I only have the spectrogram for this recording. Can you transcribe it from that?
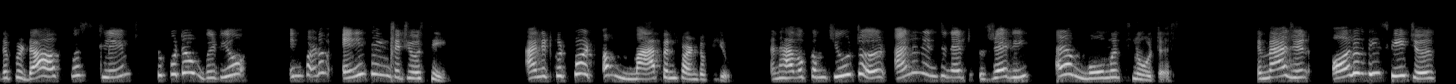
The product was claimed to put a video in front of anything that you see, and it could put a map in front of you and have a computer and an internet ready at a moment's notice. Imagine all of these features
